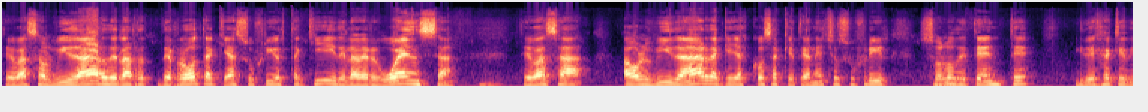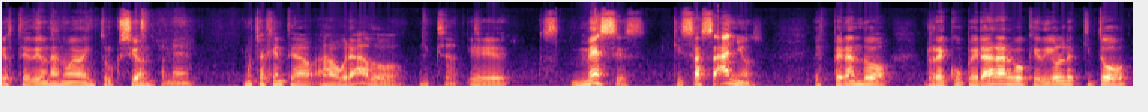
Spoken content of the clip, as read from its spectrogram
Te vas a olvidar de la derrota que has sufrido hasta aquí, de la vergüenza. Te vas a, a olvidar de aquellas cosas que te han hecho sufrir. Solo detente y deja que Dios te dé una nueva instrucción. Amén. Mucha gente ha, ha orado eh, meses, quizás años, esperando recuperar algo que Dios le quitó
